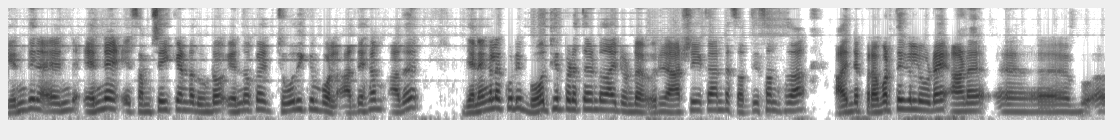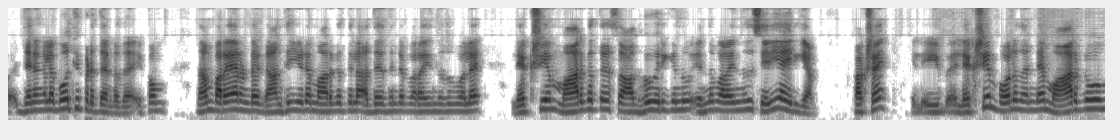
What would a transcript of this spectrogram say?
എന്തിന് എന്നെ സംശയിക്കേണ്ടതുണ്ടോ എന്നൊക്കെ ചോദിക്കുമ്പോൾ അദ്ദേഹം അത് ജനങ്ങളെ കൂടി ബോധ്യപ്പെടുത്തേണ്ടതായിട്ടുണ്ട്. ഒരു രാഷ്ട്രീയക്കാരന്റെ സത്യസന്ധത അതിന്റെ പ്രവർത്തികളിലൂടെ ആണ് ജനങ്ങളെ ബോധ്യപ്പെടുത്തേണ്ടത്. ഇപ്പം നാം പറയാറുണ്ട് ഗാന്ധിജിയുടെ മാർഗത്തിൽ അദ്ദേഹത്തിന്റെ പറയുന്നത് പോലെ ലക്ഷ്യം മാർഗത്തെ സാധൂകരിക്കുന്നു എന്ന് പറയുന്നത് ശരിയായിരിക്കാം. പക്ഷേ ഈ ലക്ഷ്യം പോലെ തന്നെ മാർഗവും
